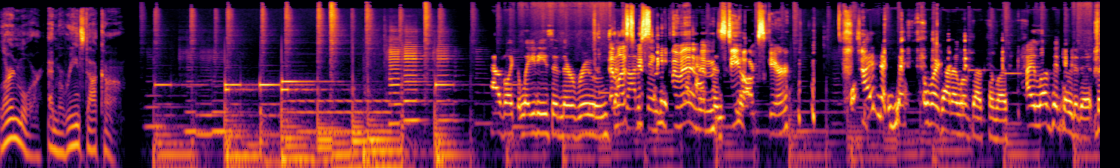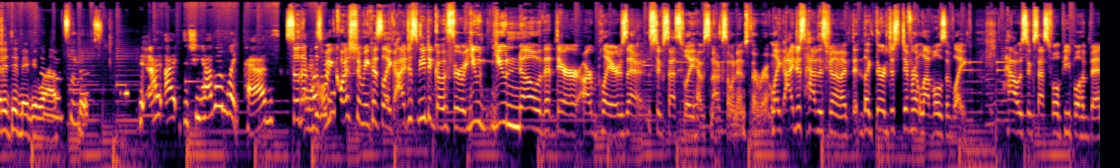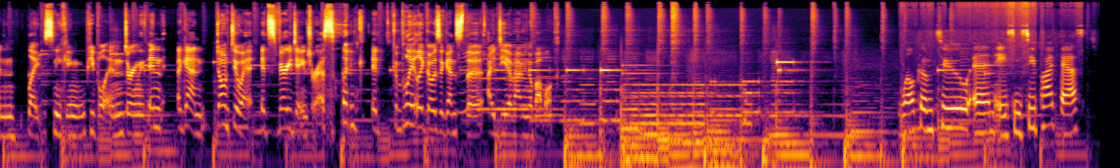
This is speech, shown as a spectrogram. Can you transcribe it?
Learn more at marines.com. Have like ladies in their rooms. That's Unless not you a sneak that them in and happens. Seahawks gear. Well, I've ne- yeah. Oh my god, I love that so much. I loved and hated it, but it did make me laugh. That's the best. I, I, did she have on like pads? So that And a was my question because like I just need to go through you you know that there are players that successfully have snuck someone into the room. Like I just have this feeling like that, like there are just different levels of like how successful people have been like sneaking people in during the and again, don't do it. It's very dangerous. Like it completely goes against the idea of having a bubble. Welcome to an ACC podcast.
